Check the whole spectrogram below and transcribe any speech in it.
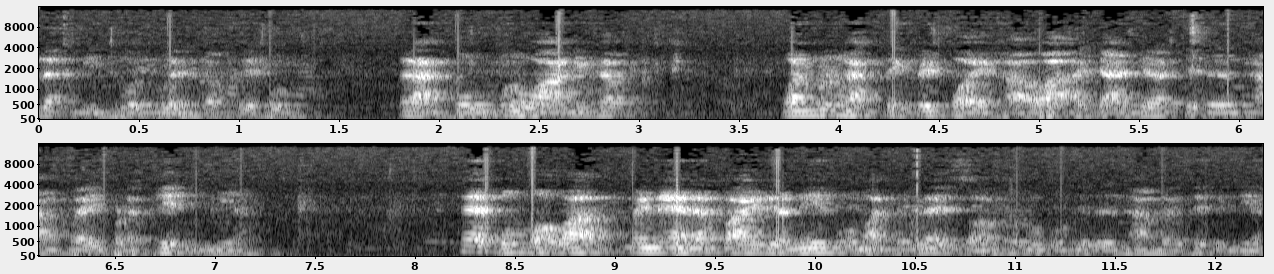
และมีโทษด้วยครับเฟซบุ๊กขนาดผมเมื่อวานนี้ครับ วันพฤหัสเด็กไปปล่อยข่าวว่าอาจารย์จะจะเดินทางไปประเทศอินเดียแค่ผมบอกว่าไม่แน่นะปลายเดือนนี้ผมอาจจะไม่ได้สอนเพราะผมจะเดินทางไปประเทศอินเดีย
